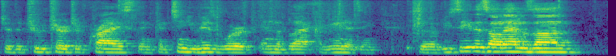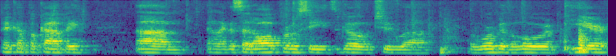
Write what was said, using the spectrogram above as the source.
to the true church of Christ and continue his work in the black community. So if you see this on Amazon, pick up a copy. Um, and like I said, all proceeds go to uh, the work of the Lord here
